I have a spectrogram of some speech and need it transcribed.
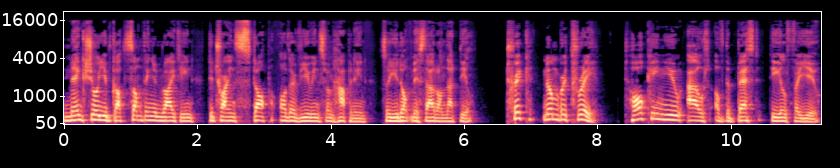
make sure you've got something in writing to try and stop other viewings from happening so you don't miss out on that deal. Trick number three, talking you out of the best deal for you.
